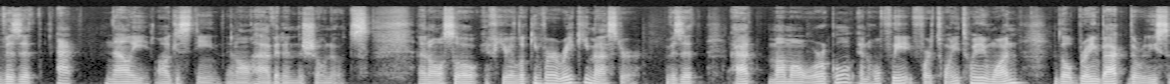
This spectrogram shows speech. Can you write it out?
Visit at Nally Augustine, and I'll have it in the show notes. And also, if you're looking for a Reiki master, visit at Mama Oracle, and hopefully for 2021 they'll bring back the release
